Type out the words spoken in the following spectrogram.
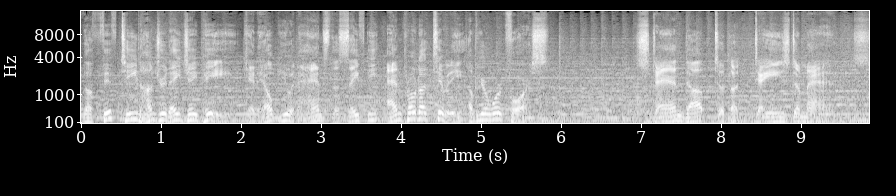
the 1500 AJP can help you enhance the safety and productivity of your workforce. Stand up to the day's demands.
